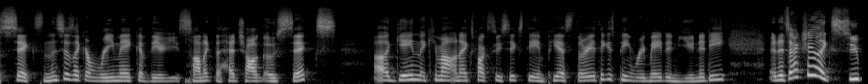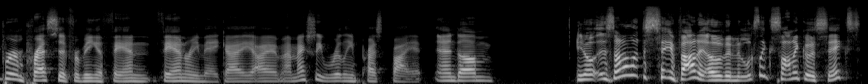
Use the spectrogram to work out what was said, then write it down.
06, and this is like a remake of the Sonic the Hedgehog 06 uh, game that came out on Xbox 360 and PS3. I think it's being remade in Unity, and it's actually like super impressive for being a fan fan remake. I, I I'm actually really impressed by it, and um, you know, there's not a lot to say about it other than it looks like Sonic 06,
